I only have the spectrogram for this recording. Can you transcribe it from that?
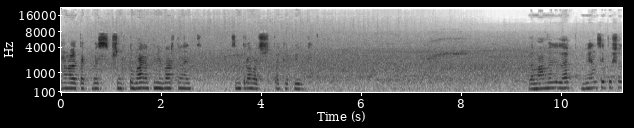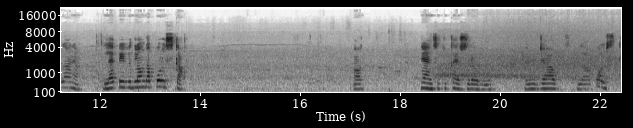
No, ale tak bez przygotowania to nie warto nawet centrować takie piłki. Ale mamy lep więcej posiadania. Lepiej wygląda Polska. O, nie wiem co tu Cash zrobił. Bym działał dla Polski.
